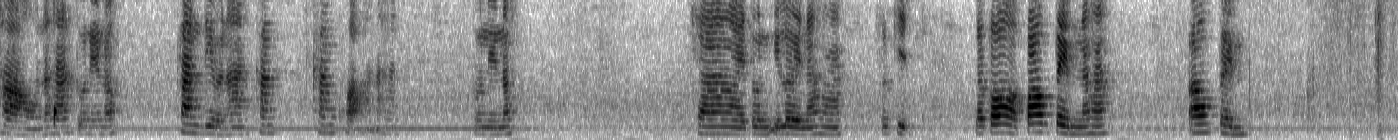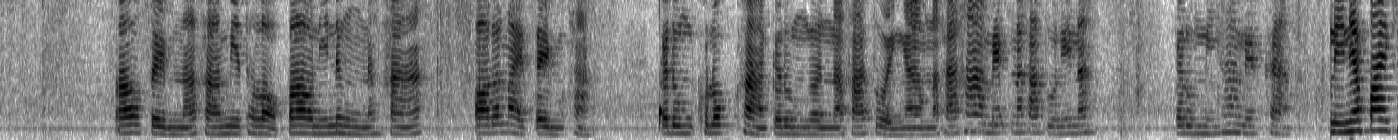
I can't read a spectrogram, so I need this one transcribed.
ข่าวนะคะ ตัวนี้เนาะข้างเดียวนะข้างข้างขวานะคะ ตัวนี้เนาะ ใช่ตัวนี้เลยนะคะสกิดแล้วก็เป้าเต็มนะคะ เป้าเต็ม เป้าเต็มนะคะ มีถลอกเป้านิดนึงนะคะเป้าด้านในเต็มค่ะ กระดุมครบค่ะ กระดุมเงินนะคะ สวยงามนะคะห้าเม็ดนะคะ ตัวนี้นะ กระดุมนี้ห้าเม็ดค่ะตัวนี้เนี่ยป้ายแค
